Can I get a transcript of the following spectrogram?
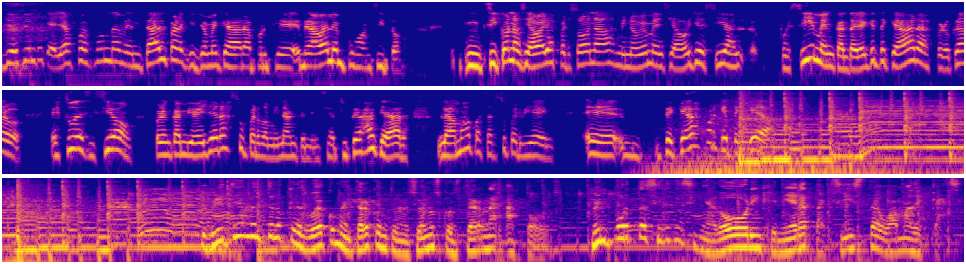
yo siento que ella fue fundamental para que yo me quedara porque me daba el empujoncito. Sí conocía a varias personas, mi novio me decía, oye, sí, pues sí, me encantaría que te quedaras, pero claro, es tu decisión. Pero en cambio ella era súper dominante, me decía, tú te vas a quedar, la vamos a pasar súper bien. Eh, te quedas porque te quedas. Definitivamente lo que les voy a comentar a continuación nos consterna a todos. No importa si eres diseñador, ingeniera, taxista o ama de casa.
